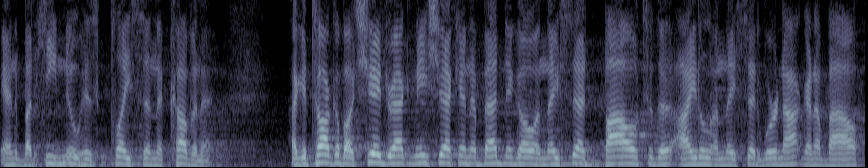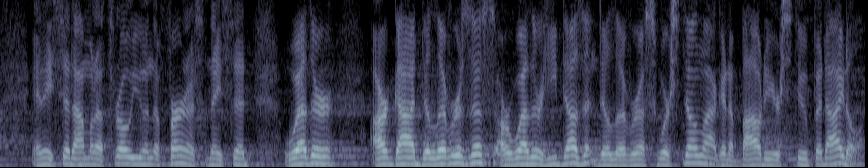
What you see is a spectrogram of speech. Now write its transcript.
and, but he knew his place in the covenant. I could talk about Shadrach, Meshach, and Abednego, and they said, Bow to the idol, and they said, We're not going to bow. And they said, I'm going to throw you in the furnace. And they said, Whether our God delivers us or whether he doesn't deliver us, we're still not going to bow to your stupid idol.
